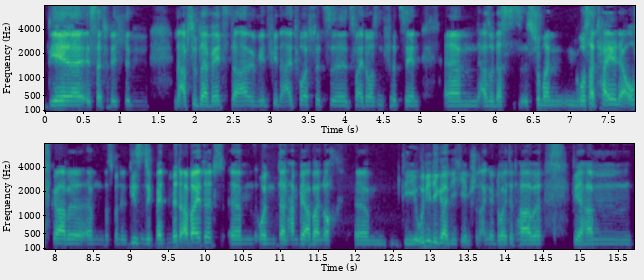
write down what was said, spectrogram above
der ist natürlich ein, ein absoluter Weltstar, irgendwie ein Finaltorschütze 2014. Ähm, also das ist schon mal ein, großer Teil der Aufgabe, ähm, dass man in diesen Segmenten mitarbeitet. Ähm, und dann haben wir aber noch ähm, die Uniliga, die ich eben schon angedeutet habe. Wir haben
